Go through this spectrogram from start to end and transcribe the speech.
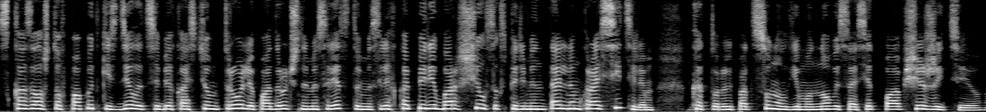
Сказал, что в попытке сделать себе костюм тролля подручными средствами слегка переборщил с экспериментальным красителем, который подсунул ему новый сосед по общежитию.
